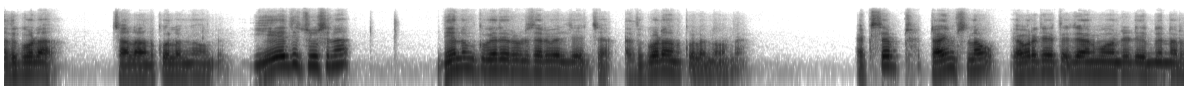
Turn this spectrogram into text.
అది కూడా చాలా అనుకూలంగా ఉంది. ఏది చూసినా నేను ఇంక వేరే రెండు సర్వేలు చేయొచ్చా అది కూడా అనుకూలంగా ఉన్నాయి. ఎక్సెప్ట్ టైమ్స్ నౌ ఎవరికైతే జగన్మోహన్ రెడ్డి ఎనిమిదిన్నర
